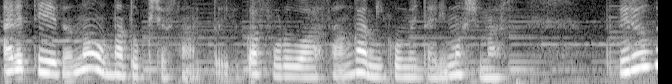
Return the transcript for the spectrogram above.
ある程度の、まあ、読者さんというかフォロワーさんが見込めたりもします。ブログ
